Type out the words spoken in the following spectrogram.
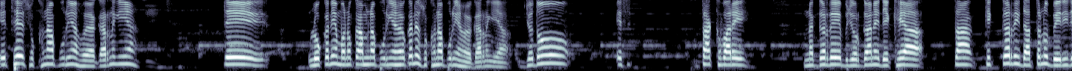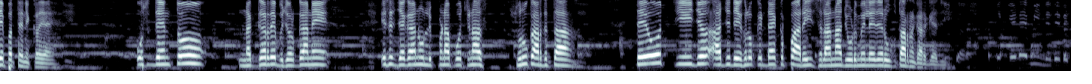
ਇੱਥੇ ਸੁਖਣਾ ਪੂਰੀਆਂ ਹੋਇਆ ਕਰਨਗੀਆਂ ਤੇ ਲੋਕਾਂ ਦੀਆਂ ਮਨੋਕਾਮਨਾ ਪੂਰੀਆਂ ਹੋਇਆ ਕਰਨੇ ਸੁਖਣਾ ਪੂਰੀਆਂ ਹੋਇਆ ਕਰਨਗੀਆਂ। ਜਦੋਂ ਇਸ ਤੱਕ ਬਾਰੇ ਨਗਰ ਦੇ ਬਜ਼ੁਰਗਾਂ ਨੇ ਦੇਖਿਆ ਤਾਂ ਕਿੱਕਰ ਦੀ ਦਾਤਣ ਨੂੰ ਬੇਰੀ ਦੇ ਪੱਤੇ ਨਿਕਲੇ ਆਏ ਉਸ ਦਿਨ ਤੋਂ ਨਗਰ ਦੇ ਬਜ਼ੁਰਗਾਂ ਨੇ ਇਸ ਜਗ੍ਹਾ ਨੂੰ ਲਿਪਣਾ ਪੋਚਣਾ ਸ਼ੁਰੂ ਕਰ ਦਿੱਤਾ ਤੇ ਉਹ ਚੀਜ਼ ਅੱਜ ਦੇਖ ਲਓ ਕਿੱਡਾ ਇੱਕ ਭਾਰੀ ਸਾਲਾਨਾ ਜੋੜ ਮੇਲੇ ਦੇ ਰੂਪ ਧਾਰਨ ਕਰ ਗਿਆ ਜੀ। ਇਹ ਕਿਹੜੇ ਮਹੀਨੇ ਦੇ ਵਿੱਚ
